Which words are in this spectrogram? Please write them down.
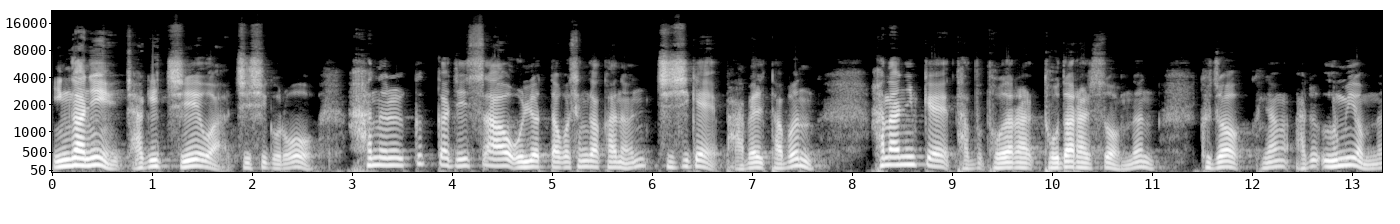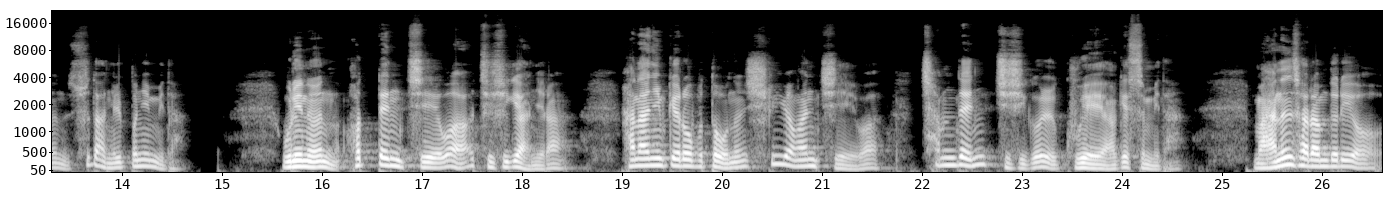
인간이 자기 지혜와 지식으로 하늘 끝까지 쌓아 올렸다고 생각하는 지식의 바벨탑은 하나님께 도달할, 도달할 수 없는 그저 그냥 아주 의미 없는 수단일 뿐입니다. 우리는 헛된 지혜와 지식이 아니라 하나님께로부터 오는 신령한 지혜와 참된 지식을 구해야겠습니다. 많은 사람들이요,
